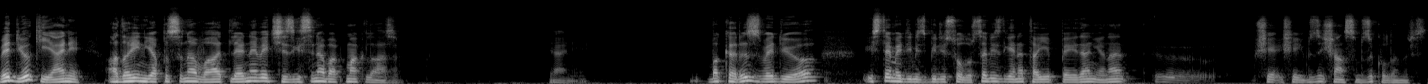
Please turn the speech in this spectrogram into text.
Ve diyor ki yani adayın yapısına, vaatlerine ve çizgisine bakmak lazım. Yani bakarız ve diyor istemediğimiz birisi olursa biz gene Tayyip Bey'den yana e, şey, şeyimizi, şansımızı kullanırız.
